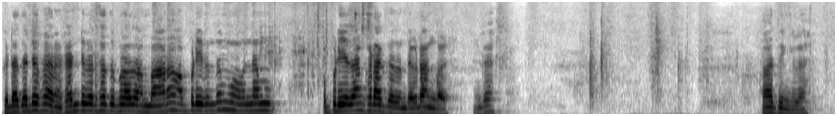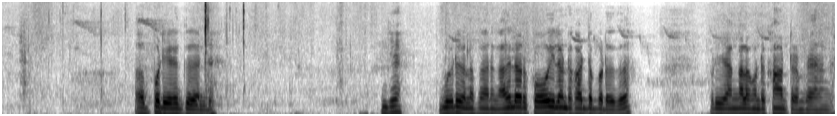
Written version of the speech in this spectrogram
கிட்டத்தட்ட பாருங்க ரெண்டு வருஷத்துக்கு பிறகு தான் பாரம். அப்படி இருந்தும் இன்னும் இப்படியே தான் கிடக்குது இந்த இடங்கள். இங்கே. பார்த்தீங்களா அப்படி இருக்குதுண்டு இங்கே? வீடுகளை பாருங்கள். அதில் ஒரு கோயில் ஒன்று கட்டப்படுது. அப்படி அங்கே கொண்டு காட்டுறேன் பாருங்க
